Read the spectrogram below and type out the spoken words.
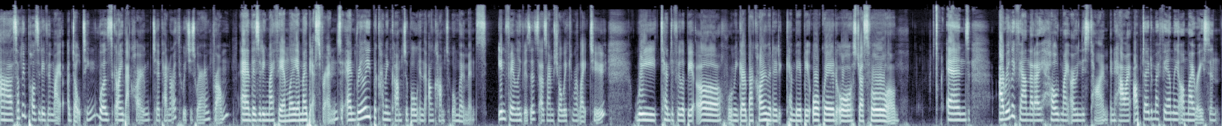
uh, something positive in my adulting was going back home to Penrith, which is where I'm from, and visiting my family and my best friend, and really becoming comfortable in the uncomfortable moments in family visits, as I'm sure we can relate to, we tend to feel a bit, oh, when we go back home and it can be a bit awkward or stressful. Or, and I really found that I held my own this time in how I updated my family on my recent,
